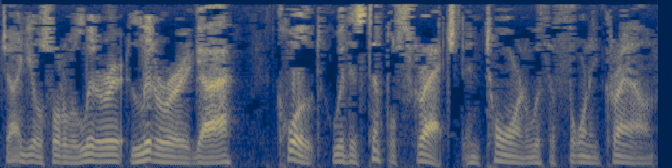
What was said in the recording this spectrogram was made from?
John Gill's sort of a literary, literary guy. Quote, with his temple scratched and torn with a thorny crown,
